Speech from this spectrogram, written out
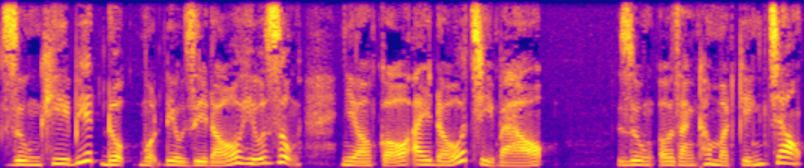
Dùng khi biết được một điều gì đó hữu dụng nhờ có ai đó chỉ bảo dùng ở dạng thân mật kính trọng.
